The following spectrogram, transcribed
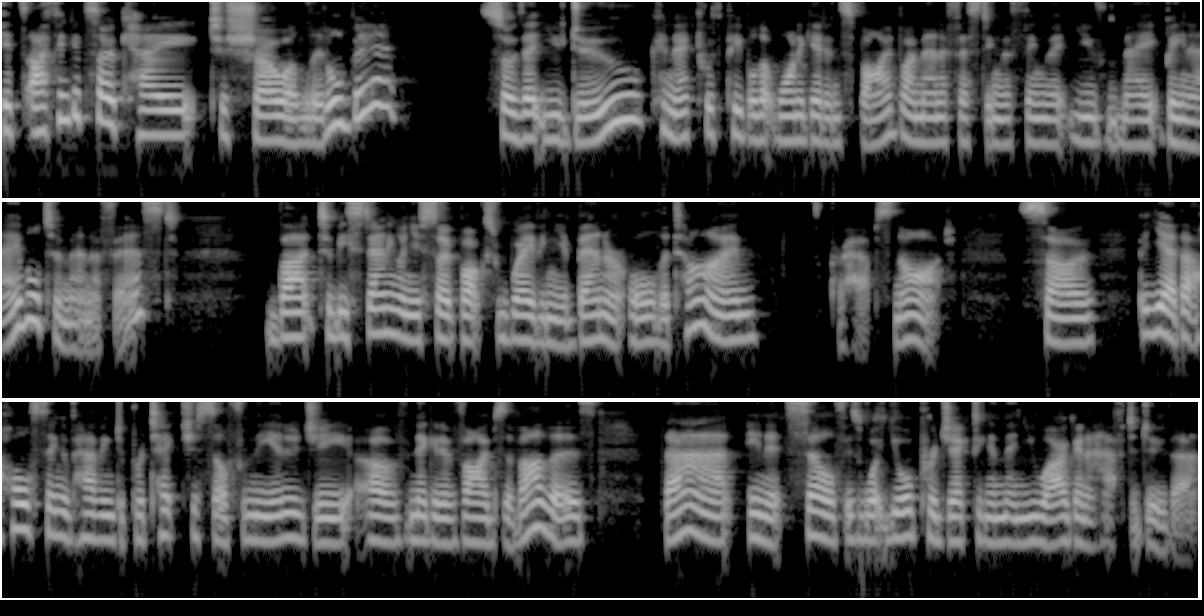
it's I think it's okay to show a little bit so that you do connect with people that want to get inspired by manifesting the thing that you've been able to manifest but to be standing on your soapbox waving your banner all the time, perhaps not. So, but yeah, that whole thing of having to protect yourself from the energy of negative vibes of others, that in itself is what you're projecting, and then you are going to have to do that.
